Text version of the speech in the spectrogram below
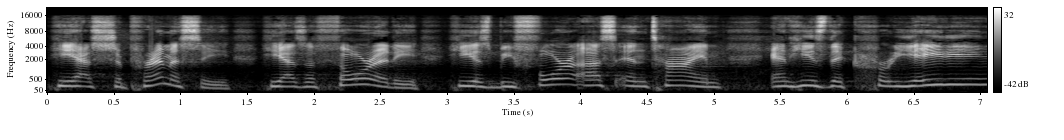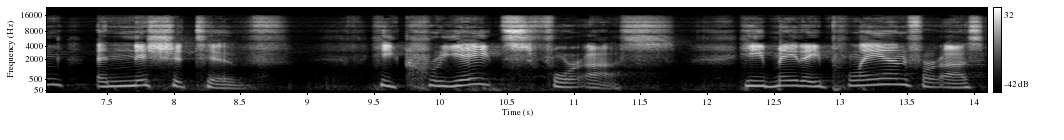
He has supremacy. He has authority. He is before us in time, and he's the creating initiative. He creates for us. He made a plan for us.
